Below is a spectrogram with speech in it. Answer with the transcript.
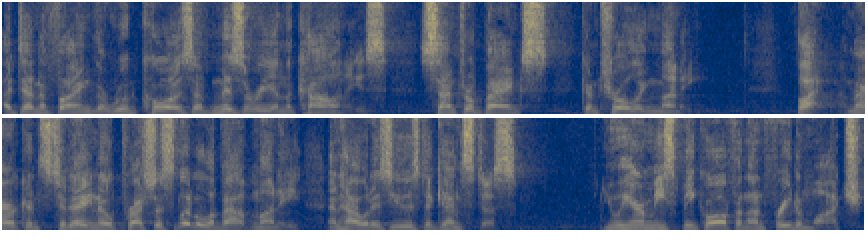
identifying the root cause of misery in the colonies central banks controlling money. But Americans today know precious little about money and how it is used against us. You hear me speak often on Freedom Watch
